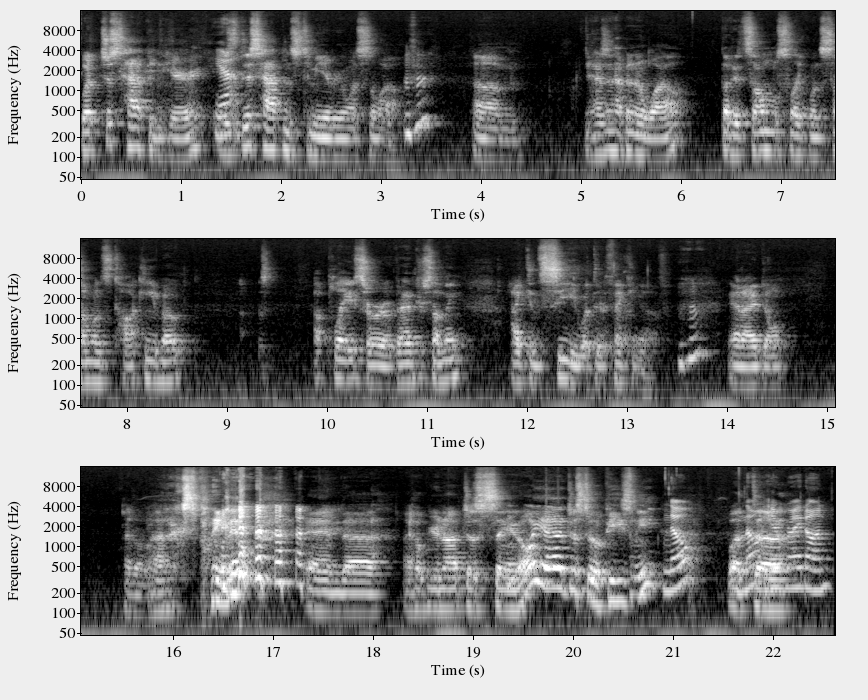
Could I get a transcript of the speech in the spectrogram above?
What just happened here? Yeah. this happens to me every once in a while. Mhm. Um, it hasn't happened in a while, but it's almost like when someone's talking about a place or event or something, I can see what they're thinking of, Mhm. and I don't. I don't know how to explain it, and uh, I hope you're not just saying, "Oh yeah," just to appease me. no, But no, uh, you're right on.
